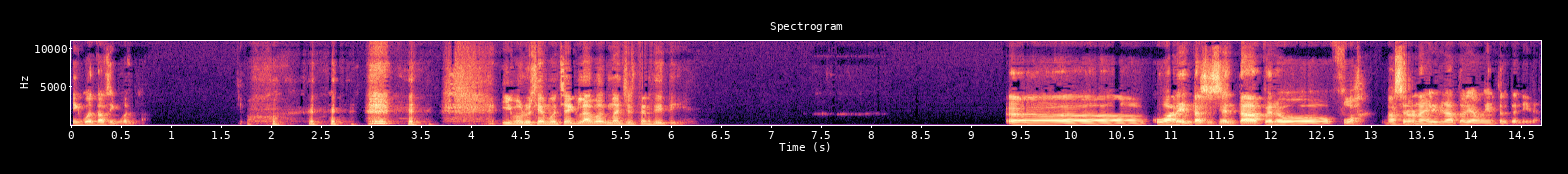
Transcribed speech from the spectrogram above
50-50. y Borussia Mönchengladbach Manchester City. 40-60, eh, pero va a ser una eliminatoria muy entretenida.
